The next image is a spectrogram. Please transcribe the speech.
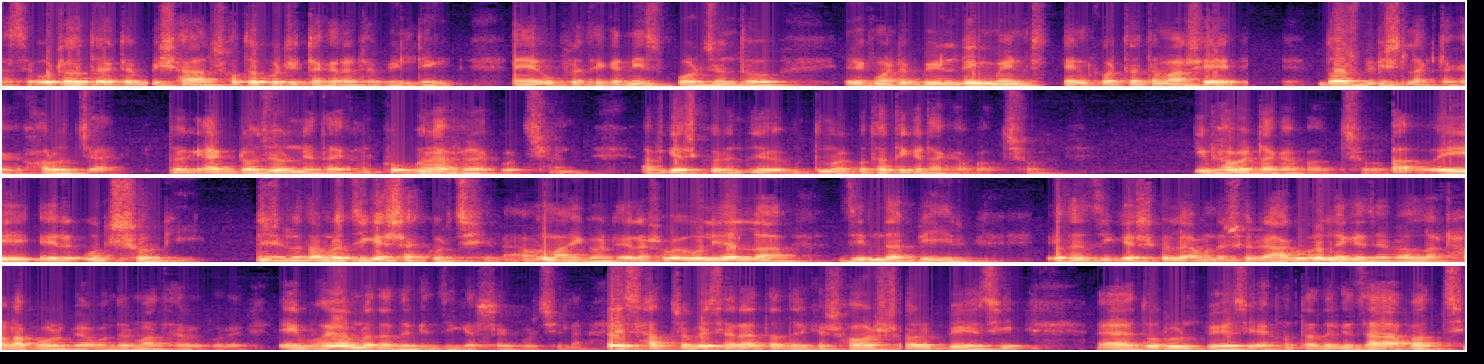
আছে, ওটাও তো একটা বিশাল, শত কোটি টাকার একটা বিল্ডিং উপরে থেকে নিচ পর্যন্ত এরকম একটা বিল্ডিং মেনটেন করতে তো মাসে দশ বিশ লাখ টাকা খরচ যায়। তো এক ডজন নেতা এখন খুব ঘোরাফেরা করছেন। আপনি জিজ্ঞেস করেন যে তোমরা কোথা থেকে টাকা পাচ্ছ? কীভাবে টাকা পাচ্ছ? এই, এর উৎস কি? জিনিসগুলো তো আমরা জিজ্ঞাসা করছি না। মাই গড এরা সবাই অলি আল্লাহ, জিন্দা পীর। কথা জিজ্ঞেস করলে আমাদের শরীরে আগুন লেগে যাবে, আল্লাহ ঠাড়া পড়বে আমাদের মাথার উপরে। এই ভয়ে আমরা তাদেরকে জিজ্ঞাসা করছি না। এই ছাত্র বেচারা, তাদেরকে সহজ সরল পেয়েছি তরুণ পেয়েছি, এখন তাদেরকে যা পাচ্ছি,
